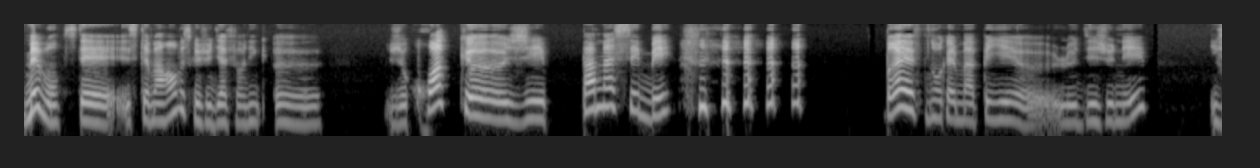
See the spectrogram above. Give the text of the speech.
Mais bon, c'était, c'était marrant parce que je dis à Véronique, euh, je crois que j'ai pas ma CB. Bref, donc elle m'a payé euh, le déjeuner il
